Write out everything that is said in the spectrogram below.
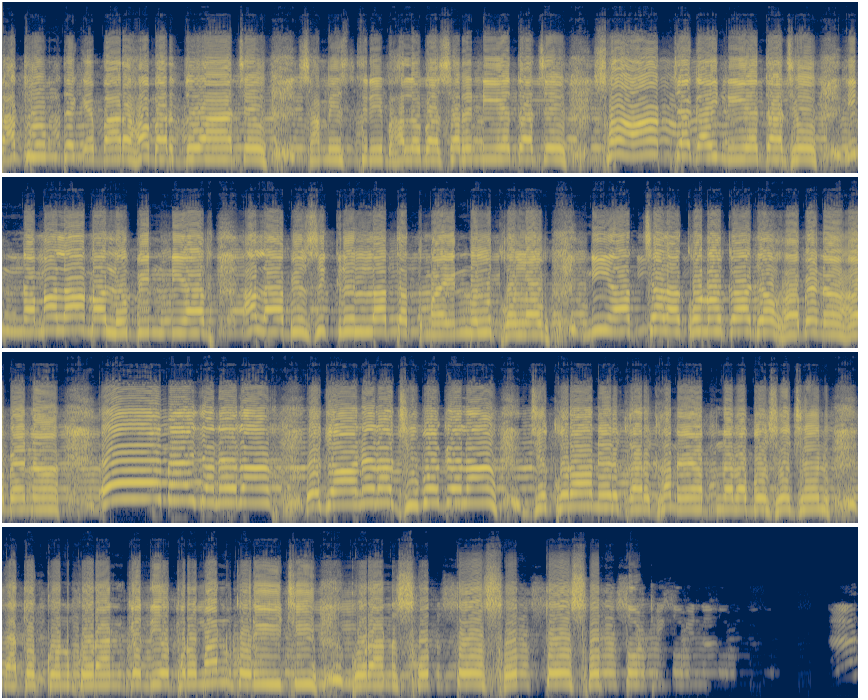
বাথরুম থেকে বার হবার দোয়া আছে, স্বামী স্ত্রী ভালোবাসার নিয়ত আছে, সব জায়গায় নিয়ত আছে। আলা নিয়াত ছাড়া কোনো কাজ হবে না হবে না। এ জানেরা ও জানেরা যুবকেরা যে কোরআনের কারখানায় আপনারা বসেছেন, এতক্ষণ কোরআনকে দিয়ে প্রমাণ করিয়েছি, কোরআন সত্য সত্য সত্য? হ্যাঁ?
